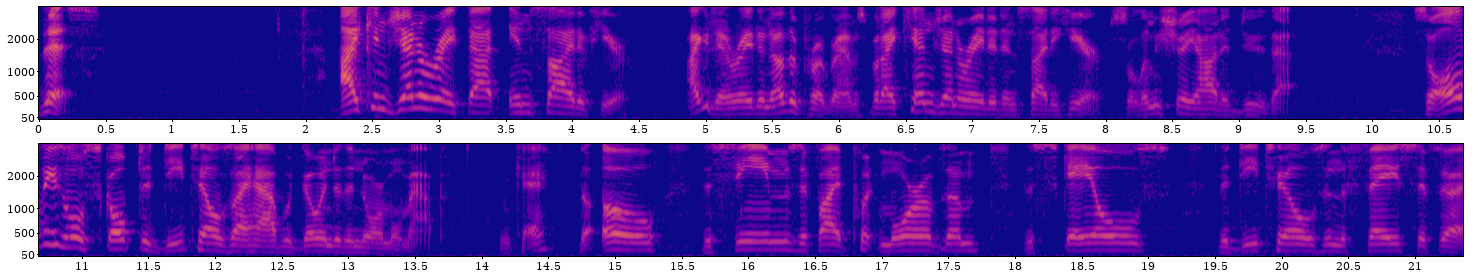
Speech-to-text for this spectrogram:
this. I can generate that inside of here. I can generate in other programs, but I can generate it inside of here. So let me show you how to do that. So all these little sculpted details I have would go into the normal map. Okay, the O, the seams if I put more of them, the scales, the details in the face if, I,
